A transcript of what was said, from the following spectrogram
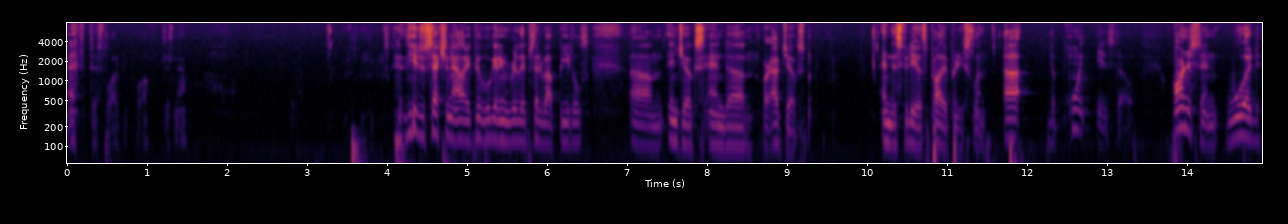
That pissed a lot of people off just now. The intersectionality, people getting really upset about Beatles um, in jokes and uh, or out jokes, and this video is probably pretty slim. Uh, the point is though, Arneson would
